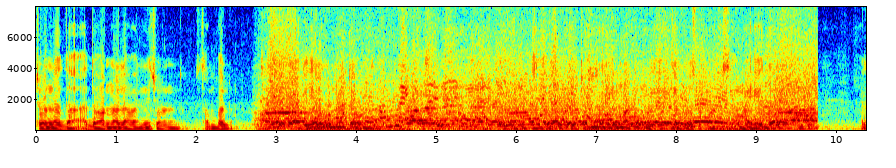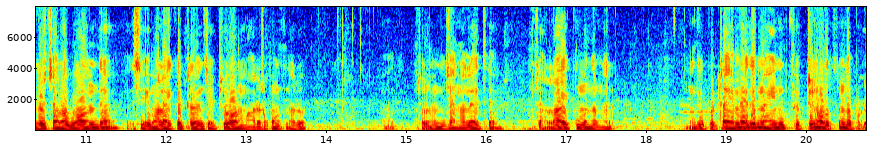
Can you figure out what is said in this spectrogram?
చూడండి ఆ దోరణాలు అవన్నీ చూడండి స్తంభాలు. రియల్గా రియల్గా ఉన్నట్టే ఉంది. వాళ్ళు పెద్దవాళ్ళు కూర్చొని ఏం మాట ఏదో కోసం సినిమా ఇక్కడ చాలా బాగుంది. సేమ్ అలాగే కట్టారని చెప్పి వాళ్ళు మాట్లాడుకుంటున్నారు. చూడండి జనాలు అయితే చాలా ఎక్కువ మంది ఉన్నారు. ఇంక ఇప్పుడు టైం అయితే నైన్ ఫిఫ్టీన్ అవుతుంది అప్పుడు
